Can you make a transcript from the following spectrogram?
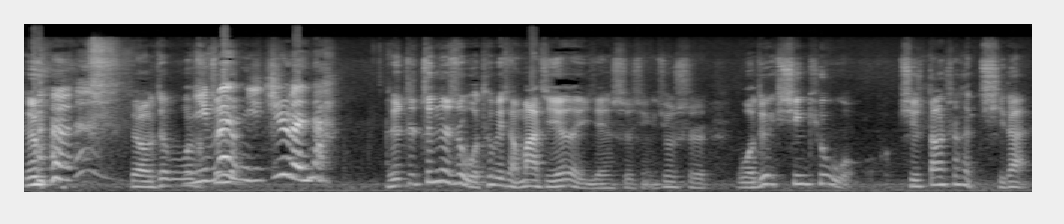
对吧？对吧？这我你问你质问他。所以这真的是我特别想骂街的一件事情，就是我对新 Q 五其实当时很期待，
